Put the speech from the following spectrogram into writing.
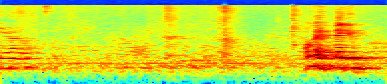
you know, Okay, thank you.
